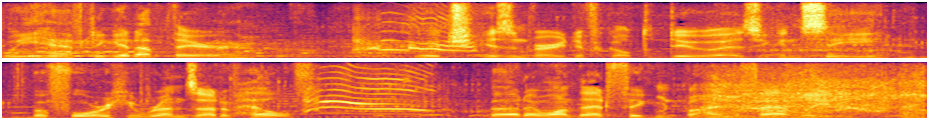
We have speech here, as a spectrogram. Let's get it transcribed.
We have to get up there, which isn't very difficult to do, as you can see, before he runs out of health. But I want that figment behind the fat lady.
